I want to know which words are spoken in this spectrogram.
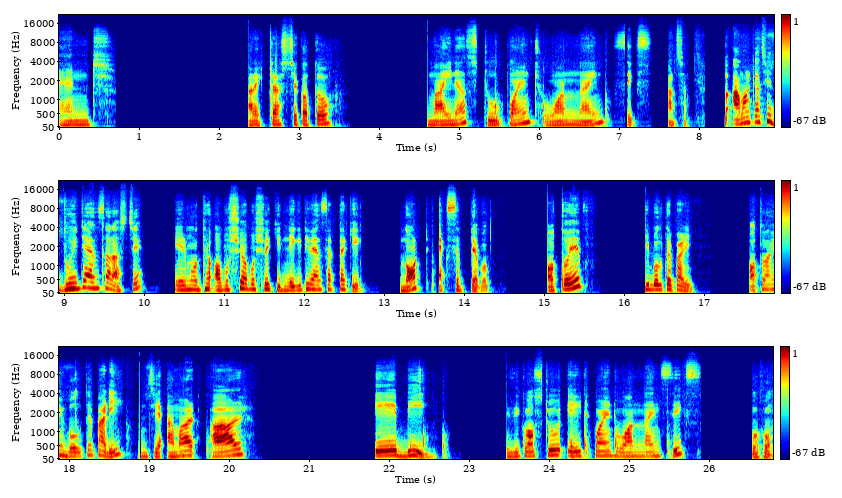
and আরেকটা আসছে কত? Minus two point one nine six. আচ্ছা তো আমার কাছে দুইটা অ্যান্সার আসছে। এর মধ্যে অবশ্যই অবশ্যই কি? নেগেটিভ অ্যান্সারটা কি? নট অ্যাকসেপ্টেবল অতএব কি বলতে পারি? অত আমি বলতে পারি যে আমার R A B is equals to eight point one nine six ohm,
